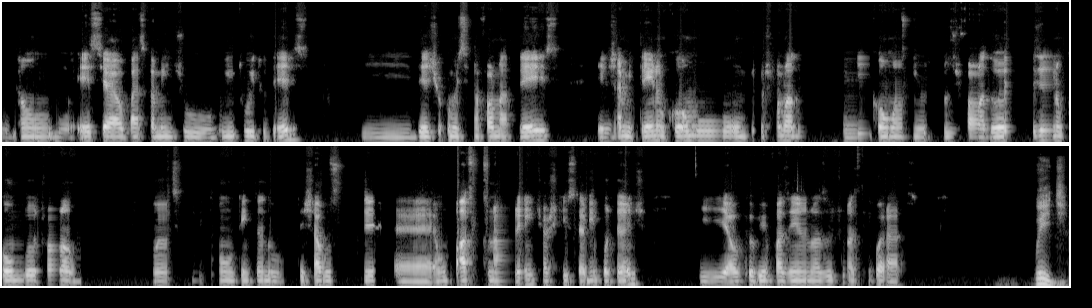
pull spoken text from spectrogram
Uhum. Então, esse é basicamente o, o, intuito deles. E desde que eu comecei na Fórmula 3, eles já me treinam como um piloto de Fórmula 2 e como assim, os pilotos de Fórmula 2 e não como piloto de Fórmula 1. Então, estão tentando deixar você é, um passo na frente, acho que isso é bem importante e é o que eu venho fazendo nas últimas temporadas. Wade.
